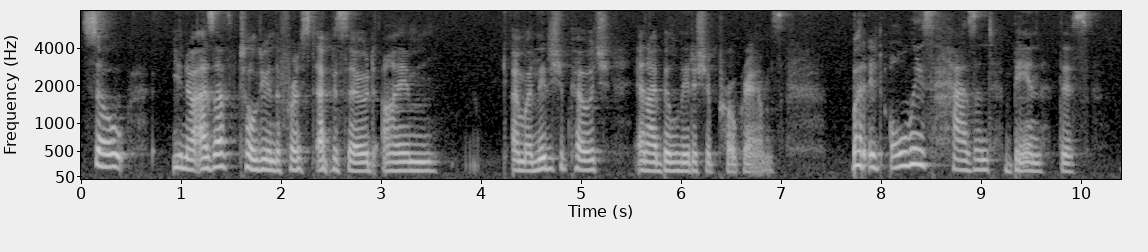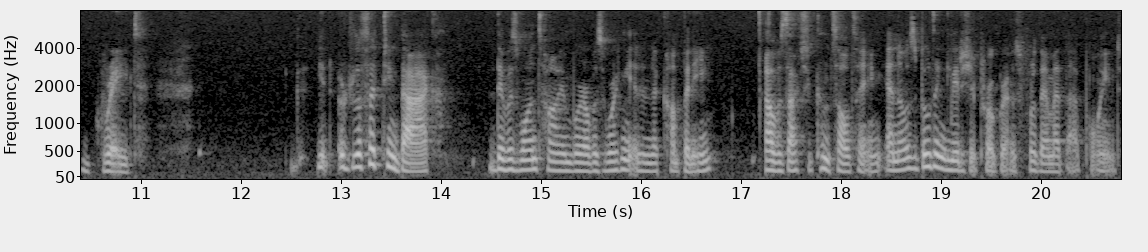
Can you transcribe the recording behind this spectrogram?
So, you know, as I've told you in the first episode, I'm I'm a leadership coach and I build leadership programs. But it always hasn't been this great reflecting back, there was one time where I was working in a company. I was actually consulting and I was building leadership programs for them at that point.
